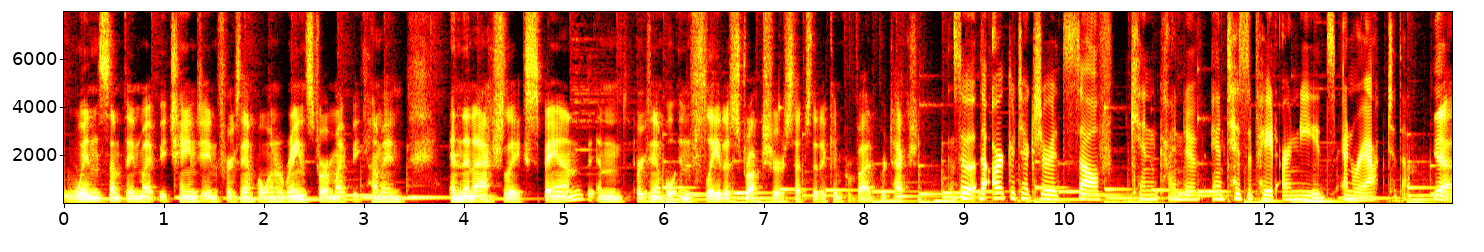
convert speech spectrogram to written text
when something might be changing, for example, when a rainstorm might be coming, and then actually expand and, for example, inflate a structure such that it can provide protection. So the architecture itself can kind of anticipate our needs and react to them. Yeah,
